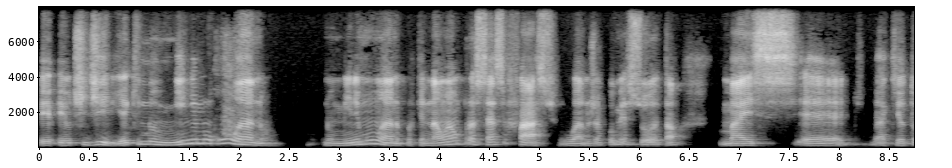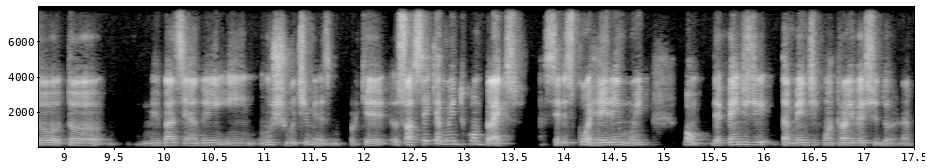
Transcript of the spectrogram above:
Eu, eu, te diria que no mínimo um ano, no mínimo um ano, porque não é um processo fácil. O ano já começou e tal, mas é, aqui eu tô, tô me baseando em, em, um chute mesmo, porque eu só sei que é muito complexo. Se eles correrem muito, bom, depende de, também de encontrar um investidor, né?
